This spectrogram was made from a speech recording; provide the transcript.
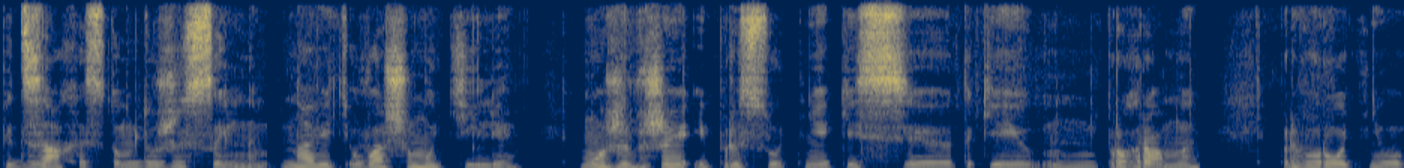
під захистом дуже сильним. Навіть у вашому тілі може вже і присутні якісь е, такі програми приворотні,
